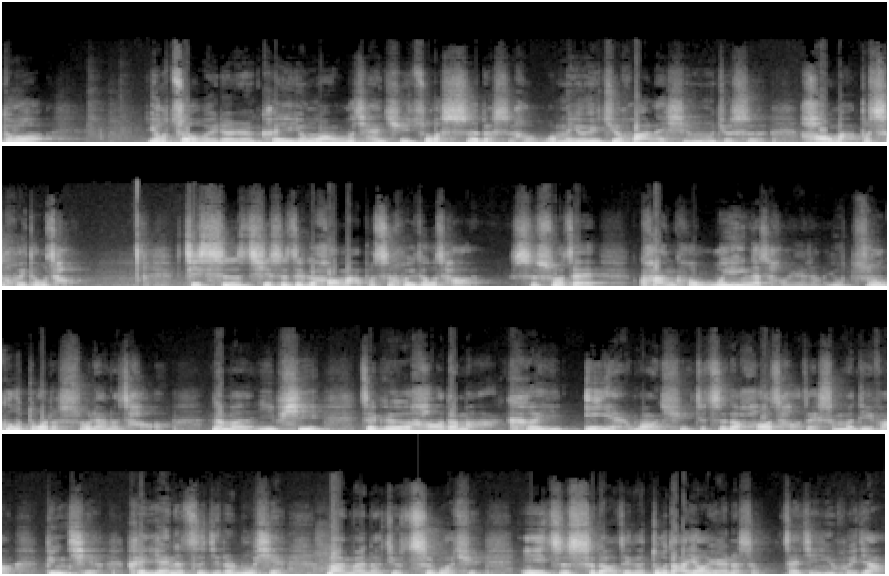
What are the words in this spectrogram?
多有作为的人可以勇往无前去做事的时候，我们有一句话来形容，就是“好马不吃回头草”。这次其实这个“好马不吃回头草”。是说，在宽阔无垠的草原上有足够多的数量的草，那么一匹这个好的马可以一眼望去就知道好草在什么地方，并且可以沿着自己的路线慢慢的就吃过去，一直吃到这个肚大腰圆的时候再进行回家。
